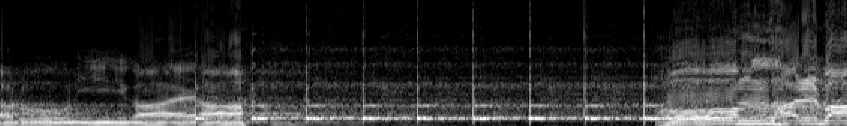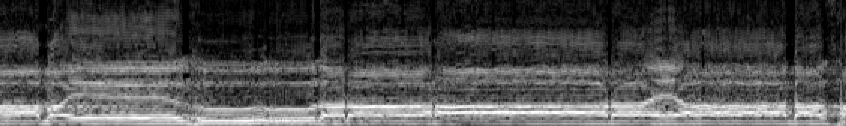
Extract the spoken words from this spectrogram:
마루니가야. 옴 살바바에 수다라나라야 다사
